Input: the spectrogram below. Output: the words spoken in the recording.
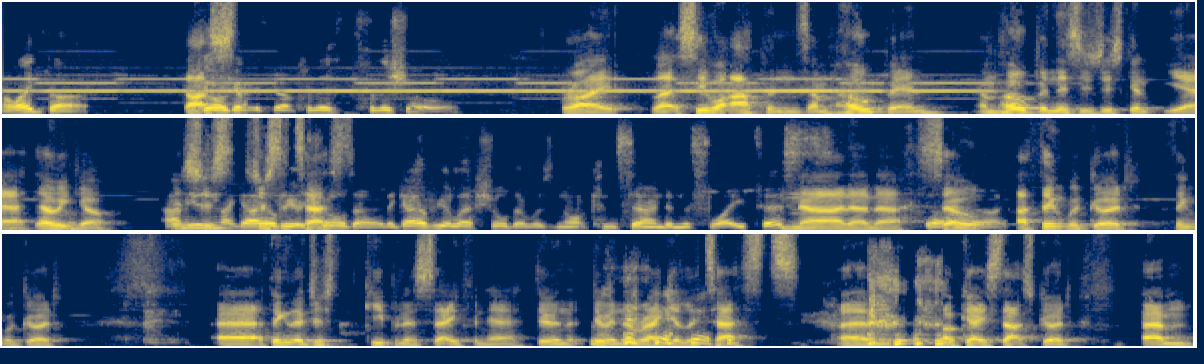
I like that. That's you organized that for the, for the show. Right. Let's see what happens. I'm hoping, I'm hoping this is just going to, yeah, there we go. I'm it's using just, that guy over your test. shoulder. The guy over your left shoulder was not concerned in the slightest. No, no, no. So, so uh, I think we're good. I think we're good. Uh, I think they're just keeping us safe in here, doing the, doing the regular tests. Um, okay, so that's good. Um,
